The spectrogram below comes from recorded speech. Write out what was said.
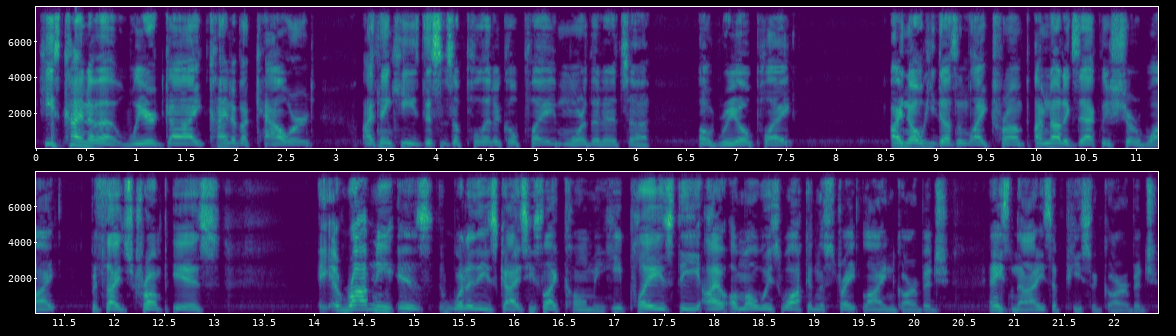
he's kind of a weird guy, kind of a coward. I think he this is a political play more than it's a a real play. I know he doesn't like Trump. I'm not exactly sure why. Besides, Trump is eh, Romney is one of these guys. He's like Comey. He plays the I, am always walking the straight line garbage. And he's not, he's a piece of garbage.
